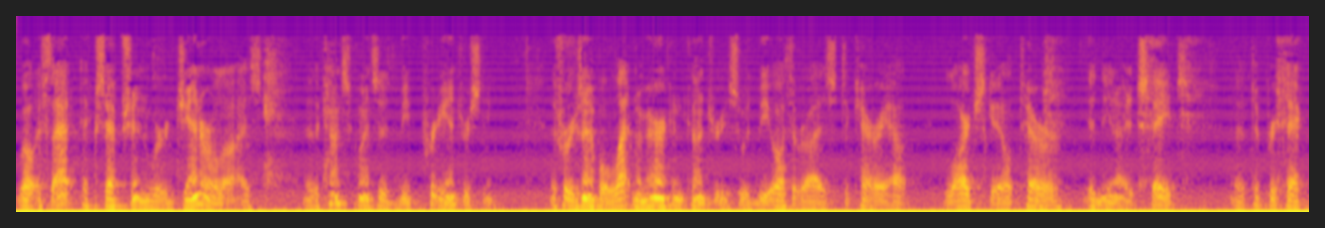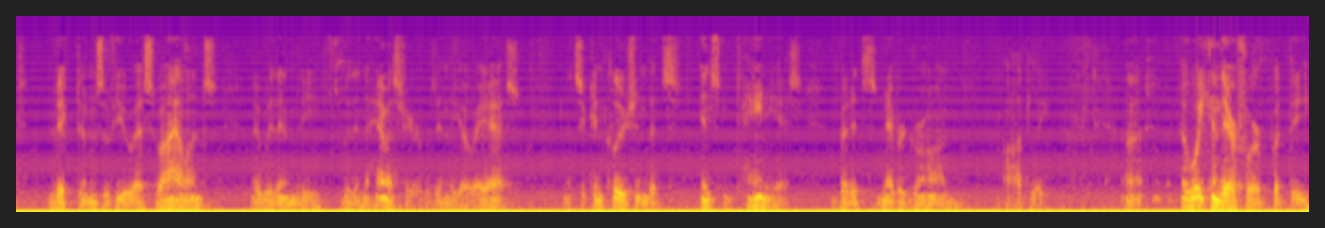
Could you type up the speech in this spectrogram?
Well, if that exception were generalized, uh, the consequences would be pretty interesting. For example, Latin American countries would be authorized to carry out large-scale terror in the United States uh, to protect victims of U.S. violence uh, within the within the hemisphere, within the OAS. A conclusion that's instantaneous, but it's never drawn oddly. Uh, we can therefore put the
